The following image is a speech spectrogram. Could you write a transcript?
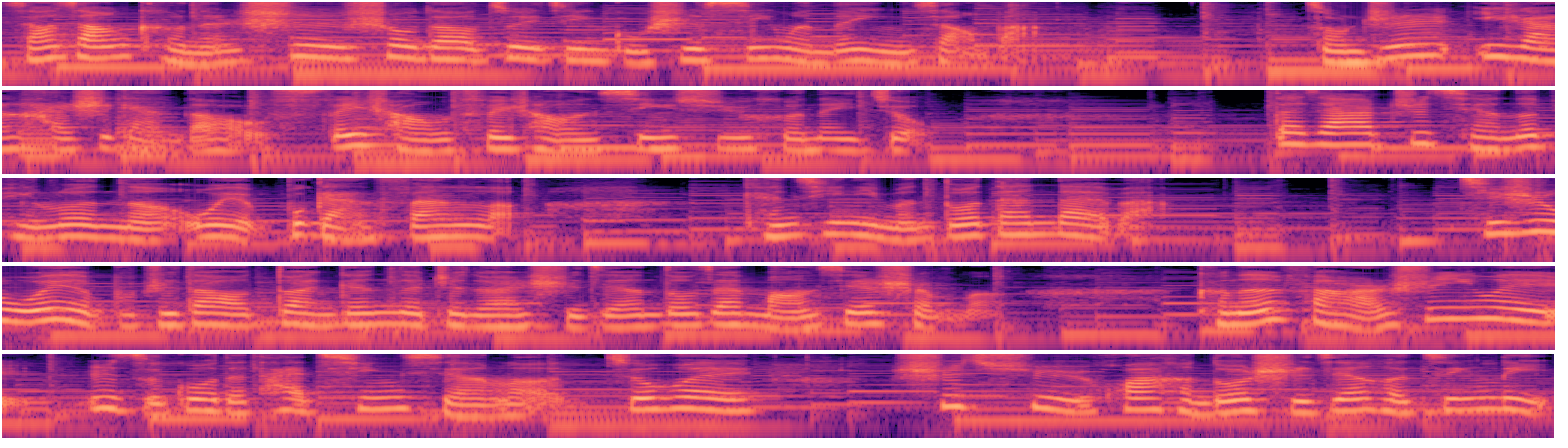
想想可能是受到最近股市新闻的影响吧。总之，依然还是感到非常非常心虚和内疚。大家之前的评论呢，我也不敢翻了，恳请你们多担待吧。其实我也不知道断更的这段时间都在忙些什么，可能反而是因为日子过得太清闲了，就会。失去花很多时间和精力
